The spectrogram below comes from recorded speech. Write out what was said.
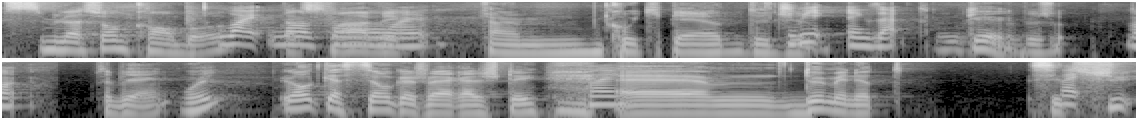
simulation de combat. Ouais, dans le fond, avec ouais. un coéquipier de gym. Oui, exact. OK. Un peu ça. C'est bien. Oui. L'autre question que je vais rajouter. Ouais. Euh, deux minutes. C'est-tu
